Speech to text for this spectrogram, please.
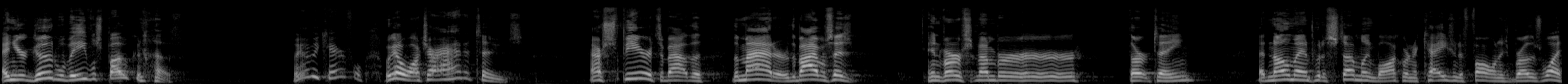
and your good will be evil spoken of. We got to be careful. We got to watch our attitudes, our spirits about the, the matter. The Bible says in verse number 13 that no man put a stumbling block or an occasion to fall in his brother's way.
